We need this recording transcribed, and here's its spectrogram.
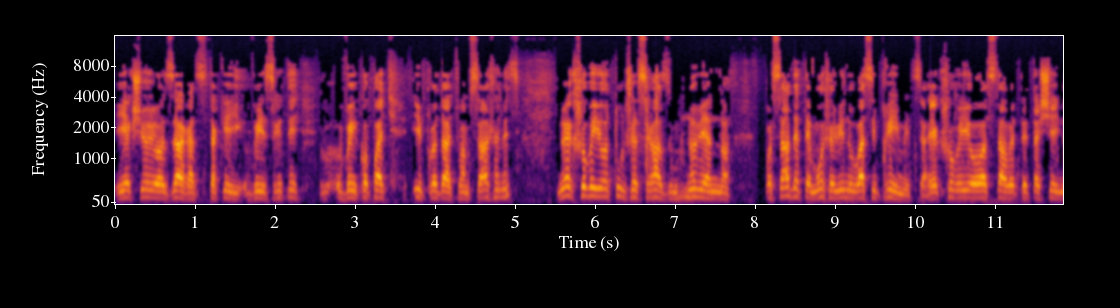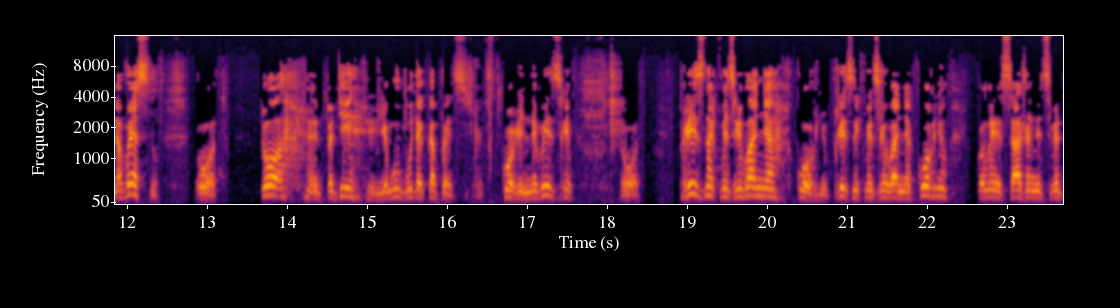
І якщо його зараз такий визріти, викопати і продати вам саджанець, ну якщо ви його тут же сразу мгновенно посадите, може він у вас і прийметься. А якщо ви його оставите та ще й на весну, от, то е, тоді йому буде капець. Корінь не визрів. От. Признак визрівання корню. Признак визрівання корню, коли саджанець ви-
